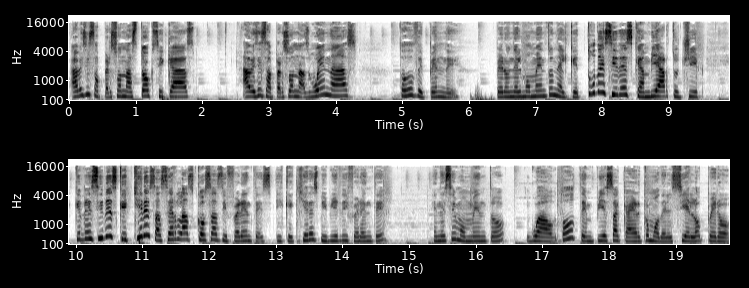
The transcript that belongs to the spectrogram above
A veces a personas tóxicas, a veces a personas buenas, todo depende. Pero en el momento en el que tú decides cambiar tu chip, que decides que quieres hacer las cosas diferentes y que quieres vivir diferente, en ese momento wow, todo te empieza a caer como del cielo, pero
